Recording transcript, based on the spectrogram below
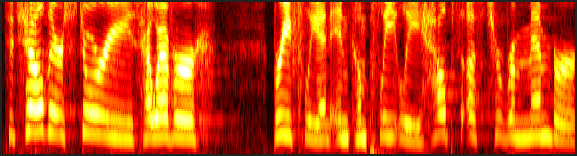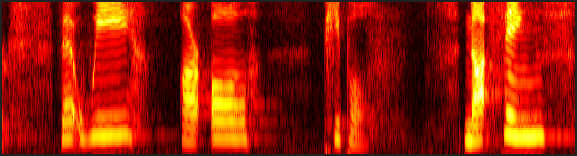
To tell their stories, however briefly and incompletely, helps us to remember that we are all people, not things,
